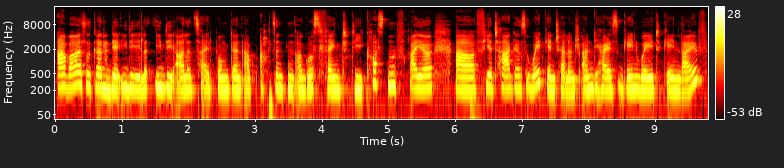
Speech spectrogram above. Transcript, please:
Aber es ist gerade der ideale, ideale Zeitpunkt, denn ab 18. August fängt die kostenfreie äh, vier Tages Weight Gain Challenge an. Die heißt Gain Weight, Gain Life.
